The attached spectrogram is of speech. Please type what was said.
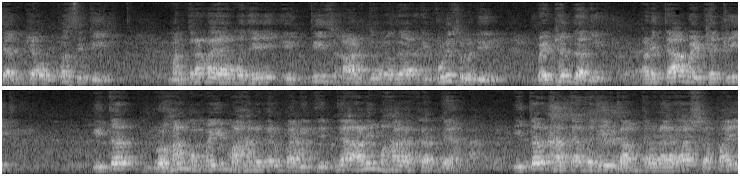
त्यांच्या उपस्थितीत मंत्रालयामध्ये एकतीस आठ दोन हजार एकोणीस रोजी बैठक झाली. आणि त्या बैठकीत इतर बृहन्मुंबई महानगरपालिकेतल्या आणि महाराष्ट्रातल्या इतर खात्यामध्ये काम करणाऱ्या सफाई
